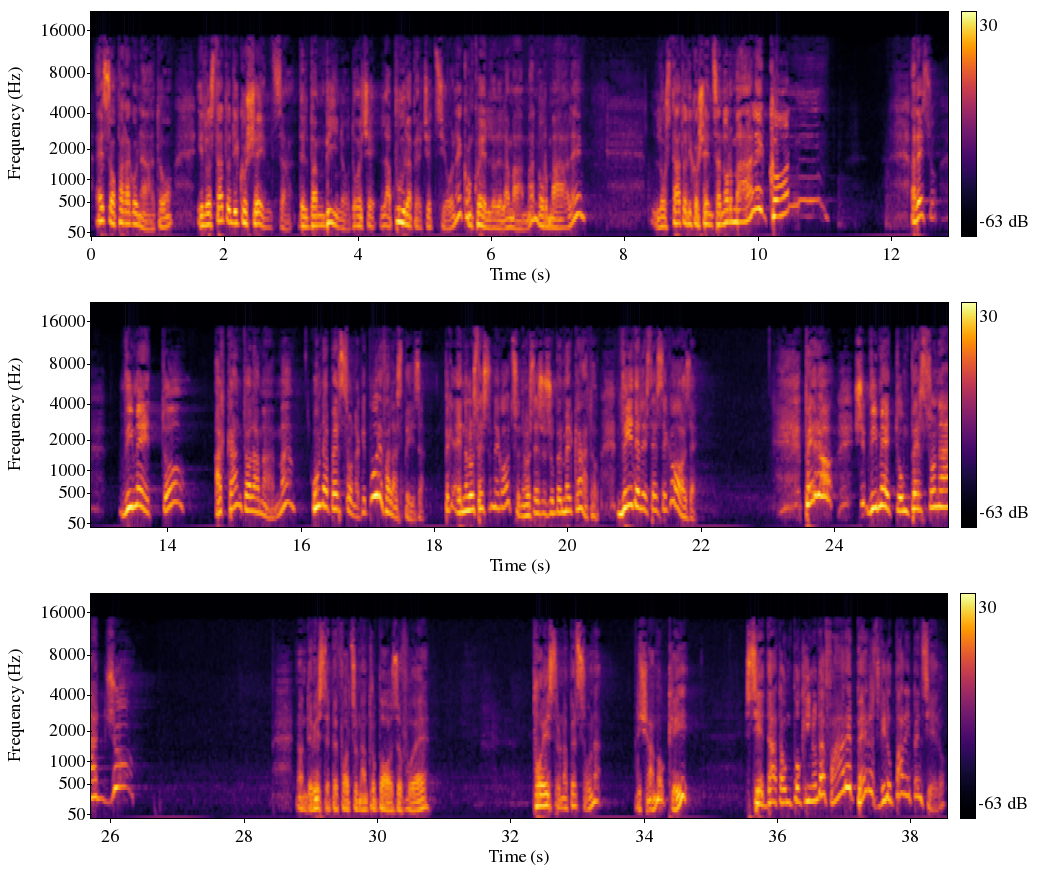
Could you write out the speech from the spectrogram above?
Adesso ho paragonato lo stato di coscienza del bambino, dove c'è la pura percezione, con quello della mamma, normale, lo stato di coscienza normale con... Adesso vi metto accanto alla mamma una persona che pure fa la spesa, perché è nello stesso negozio, nello stesso supermercato, vede le stesse cose. Però vi metto un personaggio, non deve essere per forza un antroposofo, eh? può essere una persona, diciamo, che si è data un pochino da fare per sviluppare il pensiero.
